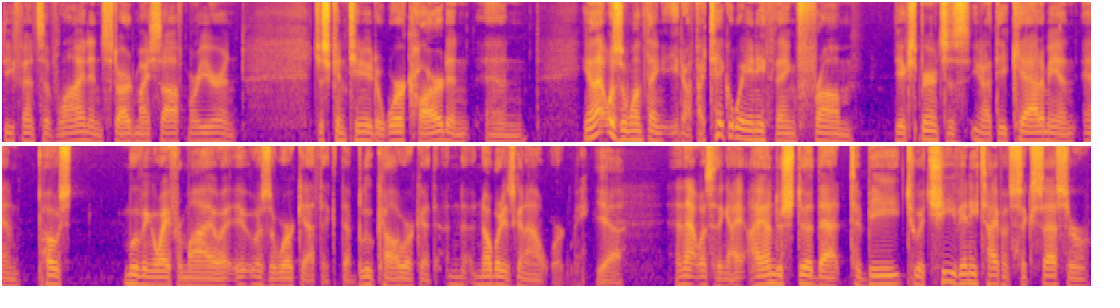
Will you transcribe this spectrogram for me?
defensive line and started my sophomore year and just continued to work hard. And, and you know, that was the one thing, you know, if I take away anything from the experiences, you know, at the academy and, and post moving away from Iowa, it was the work ethic, the blue collar work ethic. N- nobody was going to outwork me. Yeah. And that was the thing. I, I understood that to be to achieve any type of success or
